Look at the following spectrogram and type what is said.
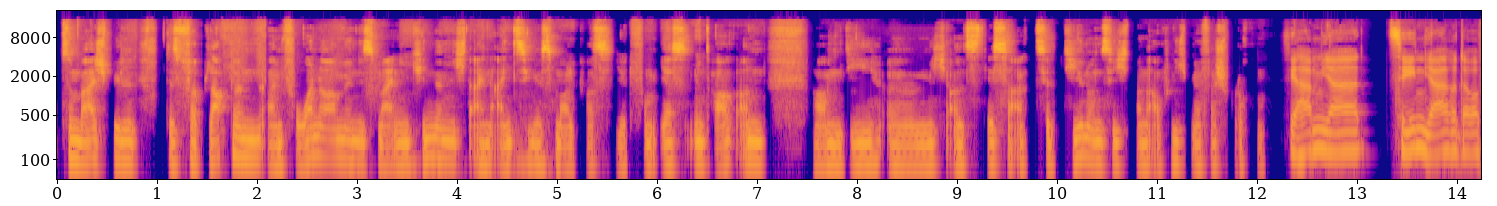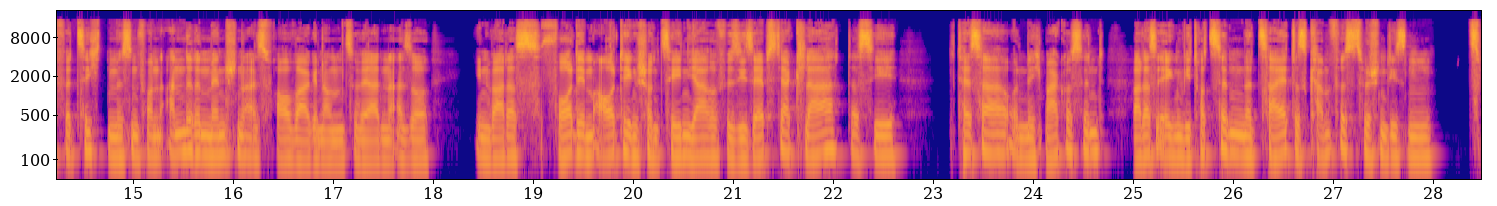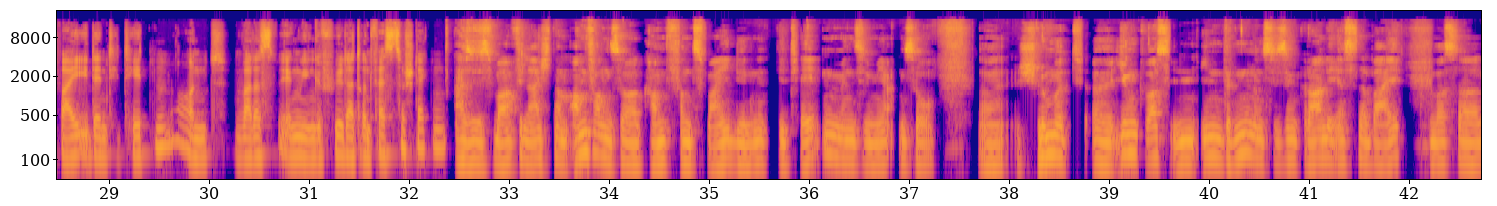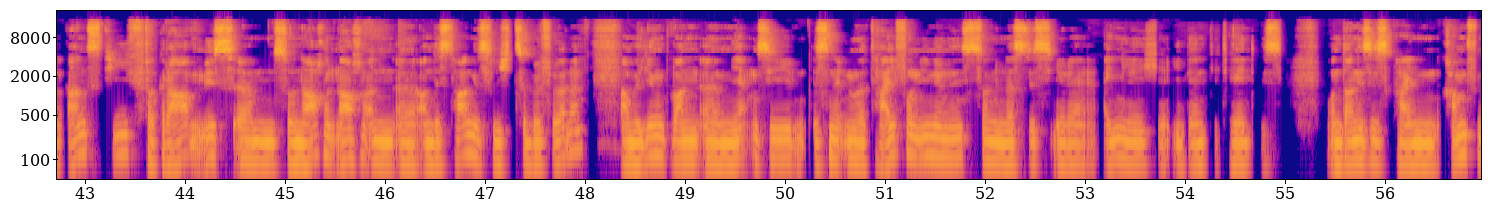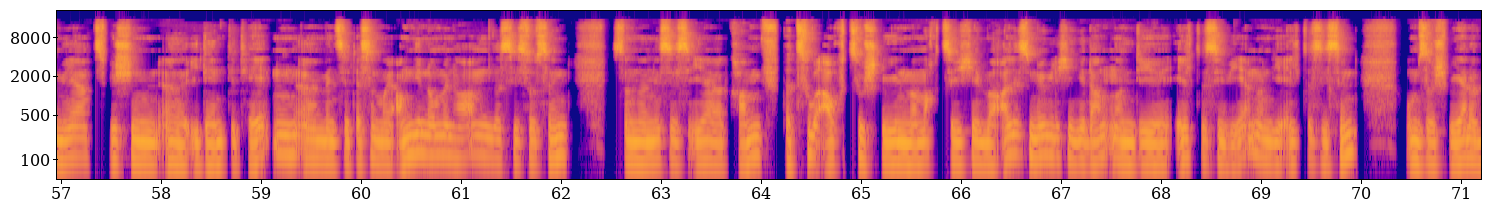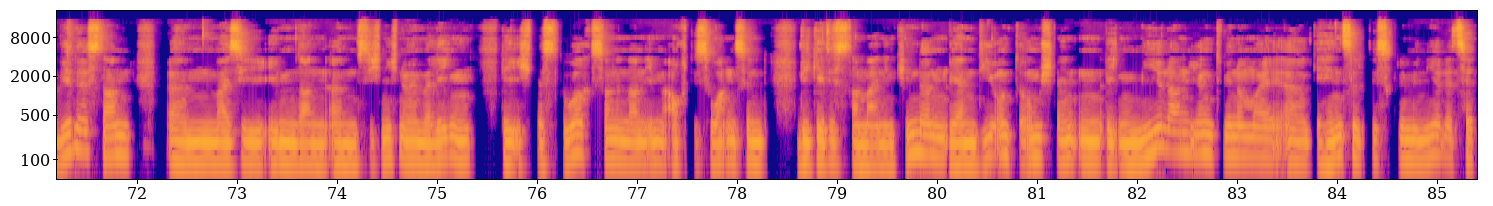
Zum Beispiel das Verplappern beim Vornamen ist meinen Kindern nicht ein einziges Mal passiert. Vom ersten Tag an haben die äh, mich als Tessa akzeptiert und sich dann auch nicht mehr versprochen. Sie haben ja zehn Jahre darauf verzichten müssen, von anderen Menschen als Frau wahrgenommen zu werden. Also Ihnen war das vor dem Outing schon zehn Jahre für Sie selbst ja klar, dass Sie Tessa und nicht Markus sind. War das irgendwie trotzdem eine Zeit des Kampfes zwischen diesen zwei Identitäten und war das irgendwie ein Gefühl, da drin festzustecken? Also es war vielleicht am Anfang so ein Kampf von zwei Identitäten, wenn Sie merken, so da schlummert äh, irgendwas in Ihnen drin und Sie sind gerade erst dabei, was da ganz tief vergraben ist, ähm, so nach und nach an, äh, an das Tageslicht zu befördern. Aber irgendwann äh, merken Sie, dass nicht nur Teil von Ihnen ist, sondern dass das Ihre eigentliche Identität ist. Und dann ist es kein Kampf mehr zwischen äh, Identitäten, äh, wenn sie das einmal angenommen haben, dass sie so sind, sondern ist es eher Kampf, dazu auch zu stehen. Man macht sich über alles mögliche Gedanken und je älter sie werden und je älter sie sind, umso schwerer wird es dann, ähm, weil sie eben dann ähm, sich nicht nur überlegen, gehe ich das durch, sondern dann eben auch die Sorgen sind, wie geht es dann meinen Kindern? Werden die unter Umständen wegen mir dann irgendwie nochmal äh, gehänselt, diskriminiert etc.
